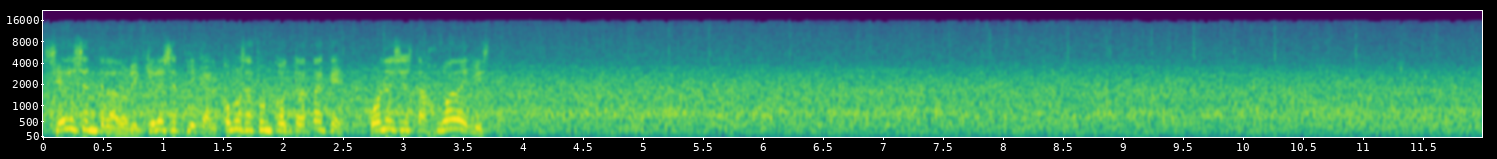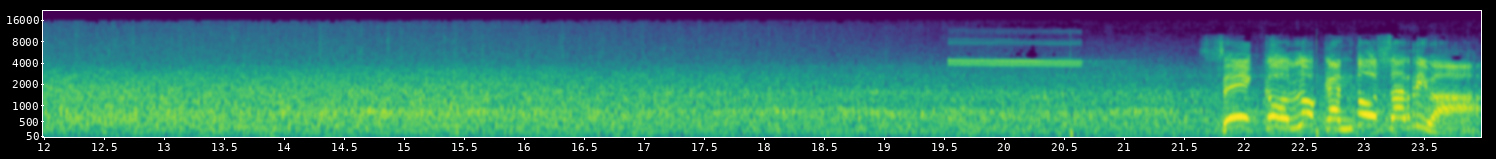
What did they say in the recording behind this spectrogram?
Si eres entrenador y quieres explicar cómo se hace un contraataque, pones esta jugada y listo. Se colocan dos arriba.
